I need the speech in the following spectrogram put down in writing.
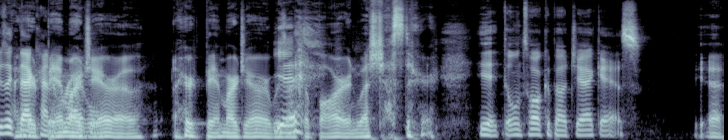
He was like I that kind Bam of rival. Margera. I heard Bam Margera was Yeah. at the bar in Westchester. Yeah, don't talk about Jackass. yeah.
